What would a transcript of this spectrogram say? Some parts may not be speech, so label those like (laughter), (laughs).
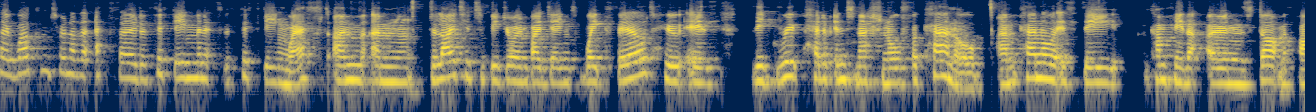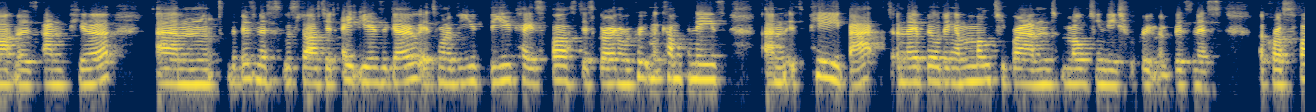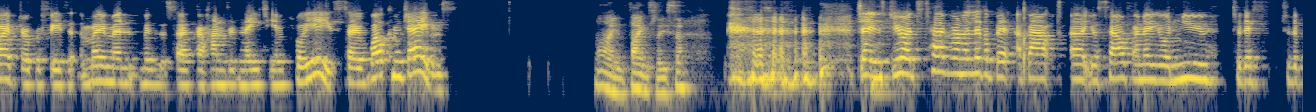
so welcome to another episode of 15 Minutes with 15 West. I'm um, delighted to be joined by James Wakefield, who is the Group Head of International for Kernel. Um, Kernel is the company that owns Dartmouth Partners and Pure, um, the business was started eight years ago. It's one of the UK's fastest growing recruitment companies. and it's PE backed, and they're building a multi brand, multi niche recruitment business across five geographies at the moment with circa 180 employees. So, welcome, James. Hi, thanks, Lisa. (laughs) James, do you want to tell everyone a little bit about uh, yourself? I know you're new to this to the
